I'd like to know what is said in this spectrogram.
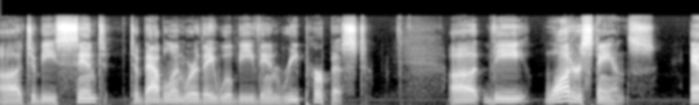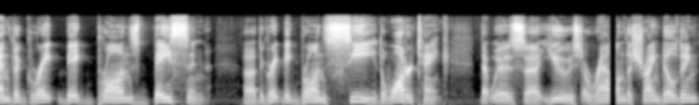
uh, to be sent to Babylon, where they will be then repurposed. Uh, the water stands and the great big bronze basin, uh, the great big bronze sea, the water tank that was uh, used around the shrine building,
